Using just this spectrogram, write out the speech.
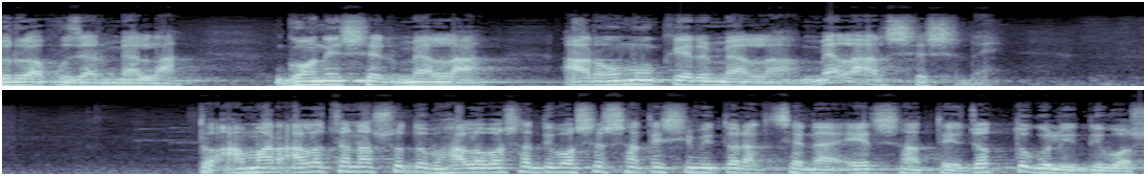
দুর্গাপূজার মেলা, গণেশের মেলা আর অমুকের মেলা মেলার শেষ নেই। তো আমার আলোচনা শুধু ভালোবাসা দিবসের সাথে সীমিত রাখছে না, এর সাথে যতগুলি দিবস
